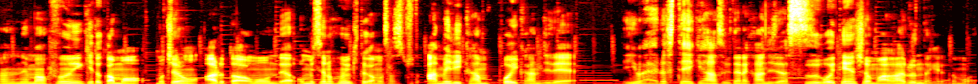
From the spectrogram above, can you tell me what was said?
あのね、まあ雰囲気とかももちろんあるとは思うんだよ。お店の雰囲気とかもさ、ちょっとアメリカンっぽい感じで、いわゆるステーキハウスみたいな感じですごいテンションも上がるんだけれども、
